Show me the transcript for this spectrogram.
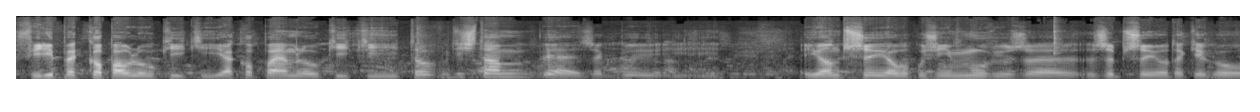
Filipek kopał low kicki, ja kopałem low kicki, to gdzieś tam, wiesz, jakby i, i on przyjął, bo później mi mówił, że, że przyjął takiego,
